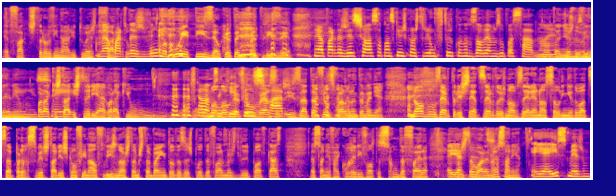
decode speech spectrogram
é de facto extraordinário. Tu és de facto das uma poetisa, é o que eu tenho para te dizer. A maior parte das vezes só, só conseguimos construir um futuro quando resolvemos o passado, não, Não é? tenhas Temos um dúvida bocadinho nenhuma. Ora, aqui é está, isto daria agora aqui um, um- uma aqui longa a filosofar. conversa. Exato, a filosofar durante a manhã. 910370290 é a nossa linha do WhatsApp para receber histórias com final feliz. Nós estamos também em todas as plataformas de podcast. A Sónia vai correr e volta segunda-feira a esta Exato. hora, não é, Sónia? E é isso mesmo.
